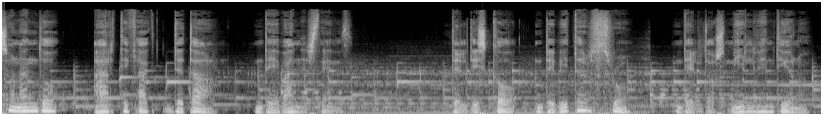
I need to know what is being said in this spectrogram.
Sonando Artifact the Turn de Evanescence, del disco The Bitter Through del 2021.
